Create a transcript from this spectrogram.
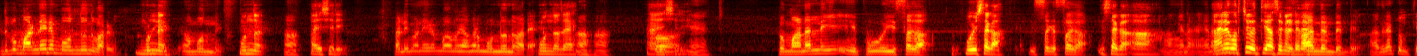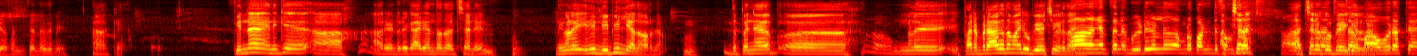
ഇതിപ്പോ മണ്ണിന് മൊന്ന് എന്ന് പറയും. മുന്ന് ആ, മുന്ന് മുന്ന് ആ. അത് ശരി. കളിമണ്ണിന് ഞങ്ങൾ മുന്ന് എന്ന് പറയാം. മുന്നതെ ശരി. ഇപ്പൊ മണൽ ഈ പൂ ഇസക. പൂയിസക ഇസക. ഇസക ഇസക. ആ. അങ്ങനെ കുറച്ച് വ്യത്യാസങ്ങളുണ്ട് ആ, ഉണ്ട്, ഉണ്ട്, ഉണ്ട്. അതിനൊക്കെ വ്യത്യാസമുണ്ട് ചിലതിൽ. ഓക്കെ. പിന്നെ എനിക്ക് ആ, അറിയേണ്ട ഒരു കാര്യം എന്താണെന്ന് വെച്ചാൽ നിങ്ങൾ ഇനി ലിപി ഇല്ല എന്ന് പറഞ്ഞു. ഉം. ഇത് പിന്നെ നിങ്ങൾ പരമ്പരാഗതമായി ഉപയോഗിച്ച് വരുന്നത് വരുന്ന അങ്ങനെ തന്നെ. വീടുകളിൽ നമ്മൾ പണ്ട് അച്ഛന്- സംസാരിച്ച് ആ, അച്ഛനൊക്കെ അച്ഛൻ, അമ്മ അവരൊക്കെ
